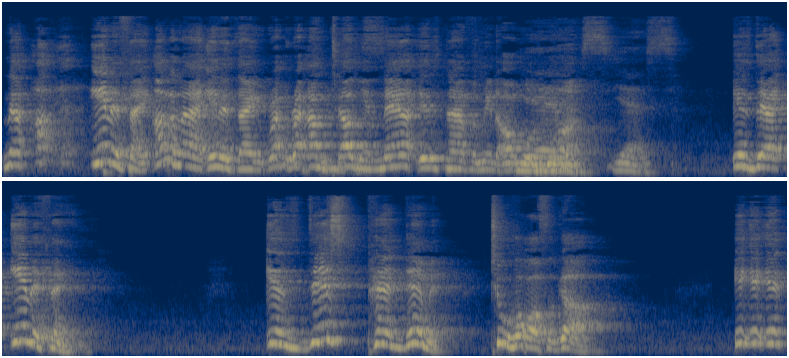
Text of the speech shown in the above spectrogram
Now, uh, anything, underline anything. Right, right. I'm telling you now, it's time for me to almost run. Yes. Yes. Is there anything? Is this pandemic too hard for God? I- I- I-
